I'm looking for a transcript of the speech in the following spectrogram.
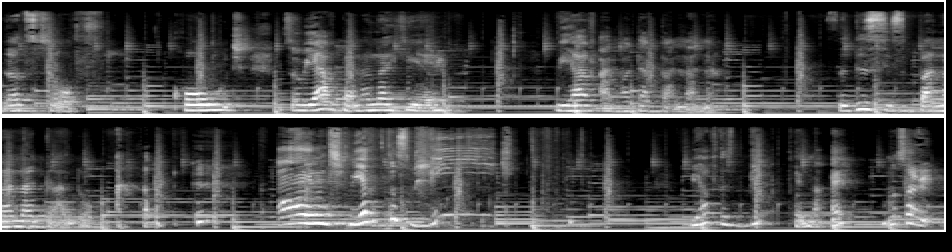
lots of cold. So we have banana here we have another banana. So this is banana galo. And we have this big, we have this big penna, eh? No, sorry,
